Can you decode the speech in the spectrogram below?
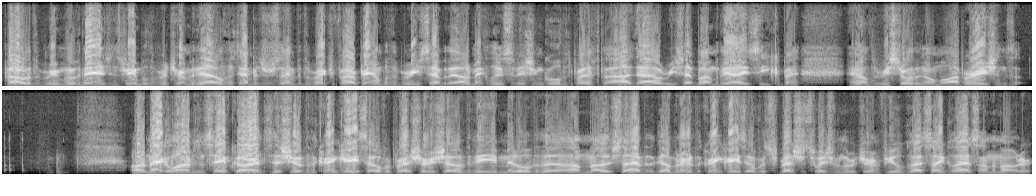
power to remove the engine stream will return with the idle. The temperature sent for the rectifier panel with the reset with the automatically sufficient cool to press for the hot diode reset button with the IC panel to restore the normal operations. Automatic alarms and safeguards. Show for the crankcase overpressure. Show of the middle of the um, other side of the governor. The crankcase overpressure switch from the return fuel glass side glass on the motor.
